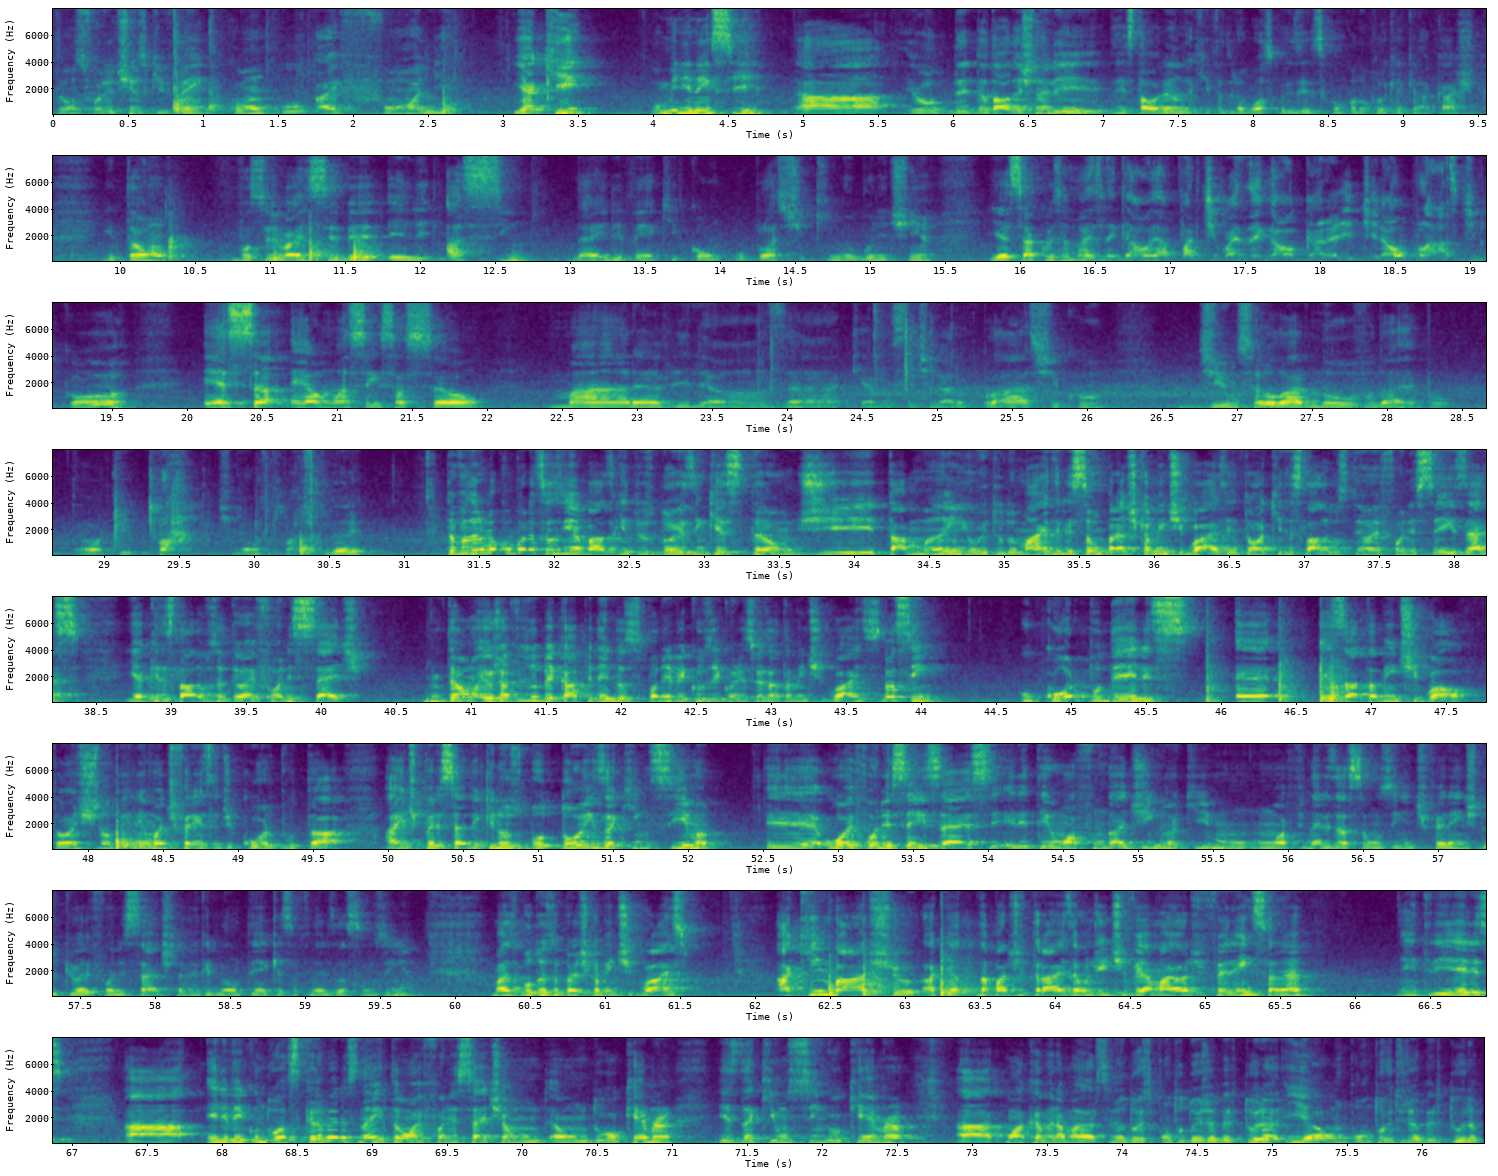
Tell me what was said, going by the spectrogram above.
Então os folhetinhos que vem com o iPhone. E aqui, o menino em si, ah, eu, eu tava deixando ele restaurando aqui, fazendo algumas coisinhas quando eu coloquei aqui na caixa. Então você vai receber ele assim, né? Ele vem aqui com o plastiquinho bonitinho. E essa é a coisa mais legal, é a parte mais legal, cara, de tirar o plástico. Essa é uma sensação maravilhosa, que é você tirar o plástico de um celular novo da Apple. Então aqui, pá, tiramos o plástico dele. Então fazendo uma comparaçãozinha básica entre os dois em questão de tamanho e tudo mais, eles são praticamente iguais. Então aqui desse lado você tem o iPhone 6S e aqui desse lado você tem o iPhone 7. Então eu já fiz o backup dele, vocês podem ver que os ícones são exatamente iguais. Então assim, o corpo deles é exatamente igual. Então a gente não tem nenhuma diferença de corpo, tá? A gente percebe que nos botões aqui em cima, é, o iPhone 6S ele tem um afundadinho aqui, uma finalizaçãozinha diferente do que o iPhone 7, tá vendo que ele não tem aqui essa finalizaçãozinha, mas os botões são praticamente iguais. Aqui embaixo, aqui na parte de trás é onde a gente vê a maior diferença, né, entre eles. Ah, ele vem com duas câmeras, né? Então o iPhone 7 é um, é um dual camera, esse daqui é um single camera, ah, com a câmera maior sendo 2.2 de abertura e a 1.8 de abertura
